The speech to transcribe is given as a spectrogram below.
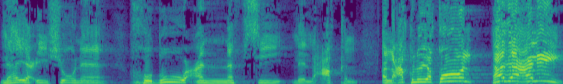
لا يعيشون خضوع النفس للعقل. العقل يقول هذا علي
